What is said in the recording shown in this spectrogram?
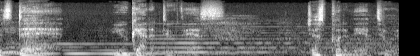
His dad. You gotta do this. Just put an end to it,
